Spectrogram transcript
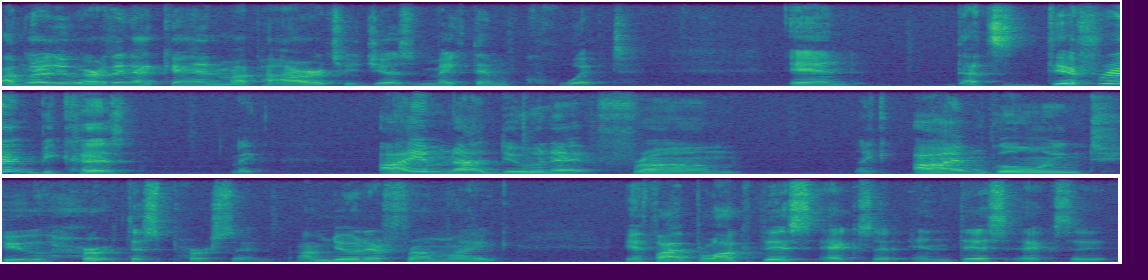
I'm gonna do everything I can in my power to just make them quit, and that's different because, like, I am not doing it from, like, I'm going to hurt this person. I'm doing it from like if I block this exit and this exit,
